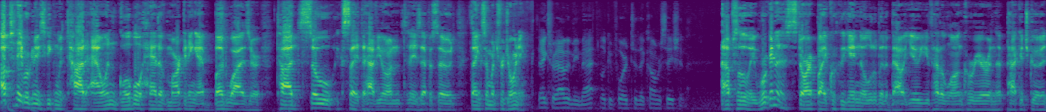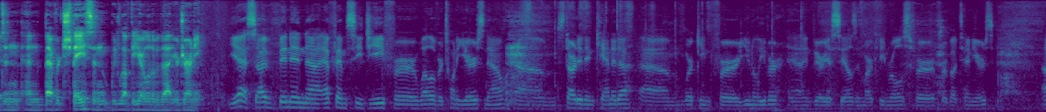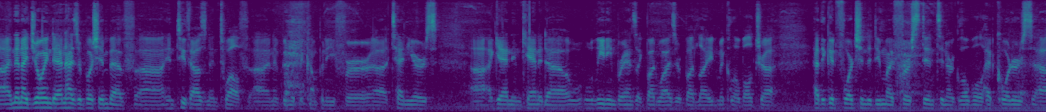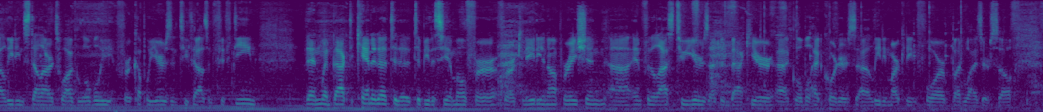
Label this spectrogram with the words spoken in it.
Up today, we're going to be speaking with Todd Allen, Global Head of Marketing at Budweiser. Todd, so excited to have you on today's episode. Thanks so much for joining. Thanks for having me, Matt. Looking forward to the conversation. Absolutely. We're going to start by quickly getting a little bit about you. You've had a long career in the packaged goods and, and beverage space, and we'd love to hear a little bit about your journey. Yes, I've been in uh, FMCG for well over 20 years now. Um, started in Canada, um, working for Unilever in various sales and marketing roles for, for about 10 years. Uh, and then I joined Anheuser-Busch InBev uh, in 2012 uh, and have been with the company for uh, 10 years. Uh, again, in Canada, leading brands like Budweiser, Bud Light, Michelob Ultra, had the good fortune to do my first stint in our global headquarters, uh, leading Stella Artois globally for a couple years in 2015. Then went back to Canada to, to be the CMO for, for our Canadian operation. Uh, and for the last two years, I've been back here at global headquarters uh, leading marketing for Budweiser. So,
